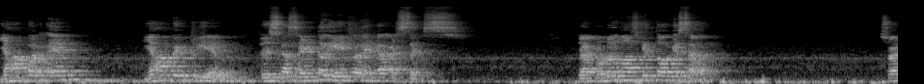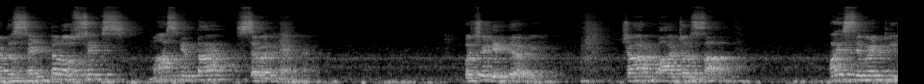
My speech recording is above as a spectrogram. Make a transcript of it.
यहाँ पर एम यहाँ पे थ्री एम तो इसका सेंटर यहीं पर रहेगा एट सिक्स या टोटल मास कितना हो गया? Seven so at the centre of six mass कितना है? सेवन एम है. बच्चे गिनते अभी? चार, पाँच और सात. By symmetry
